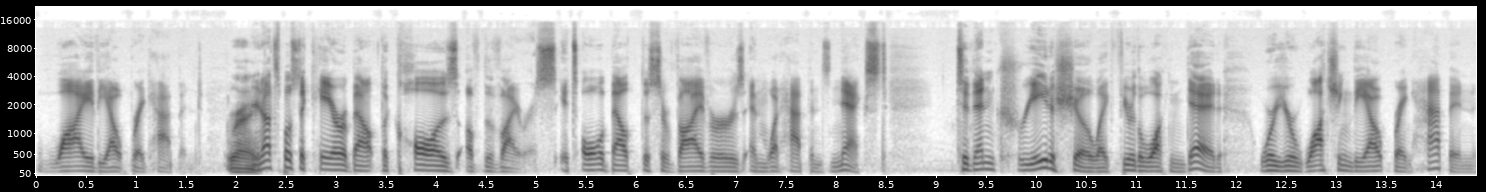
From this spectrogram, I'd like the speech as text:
why the outbreak happened. Right. You're not supposed to care about the cause of the virus. It's all about the survivors and what happens next. To then create a show like Fear the Walking Dead, where you're watching the outbreak happen,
